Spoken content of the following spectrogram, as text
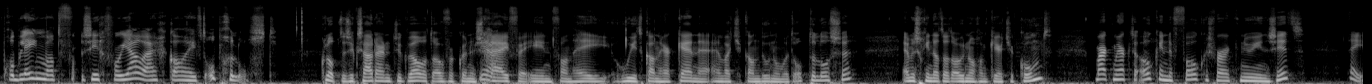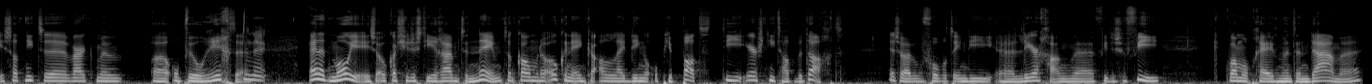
probleem wat zich voor jou eigenlijk al heeft opgelost. Klopt, dus ik zou daar natuurlijk wel wat over kunnen schrijven in van hey, hoe je het kan herkennen en wat je kan doen om het op te lossen. En misschien dat dat ook nog een keertje komt. Maar ik merkte ook in de focus waar ik nu in zit, nee, is dat niet uh, waar ik me uh, op wil richten. Nee. En het mooie is, ook als je dus die ruimte neemt, dan komen er ook in één keer allerlei dingen op je pad die je eerst niet had bedacht. En zo heb ik bijvoorbeeld in die uh, leergang filosofie, kwam op een gegeven moment een dame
